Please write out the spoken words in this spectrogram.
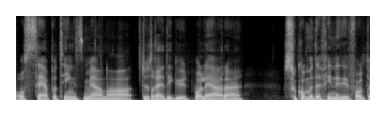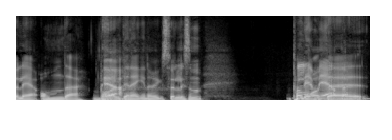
og se på ting som gjerne du dreier deg ut på å le av det, så kommer definitivt folk til å le om det bak Ja. din egen rygg. Så liksom på en Le med det.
